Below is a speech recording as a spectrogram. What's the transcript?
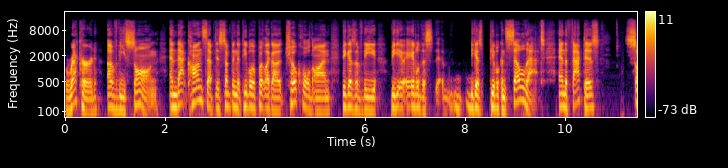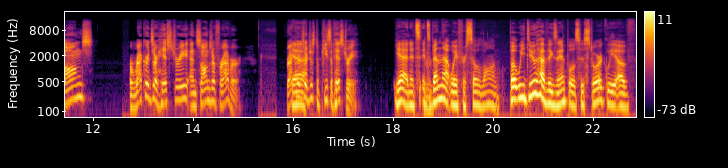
record of the song and that concept is something that people have put like a chokehold on because of the be able to because people can sell that and the fact is songs records are history and songs are forever records yeah. are just a piece of history yeah and it's it's mm-hmm. been that way for so long but we do have examples historically of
